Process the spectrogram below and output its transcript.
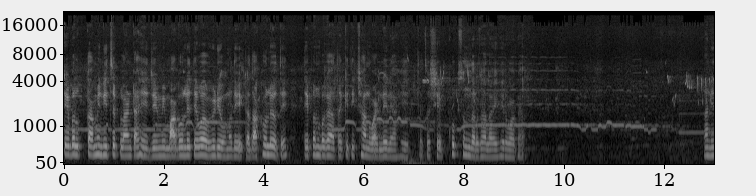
टेबल कामिनीचे प्लांट आहे जे मी मागवले तेव्हा व्हिडिओमध्ये एका दाखवले होते. ते पण बघा आता किती छान वाढलेले आहेत त्याचा शेप खूप सुंदर झाला आहे हिरवागार. आणि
